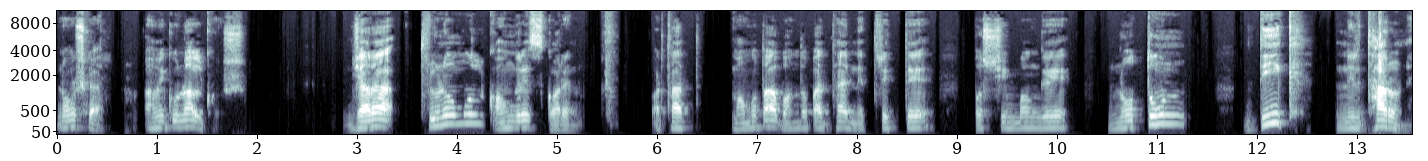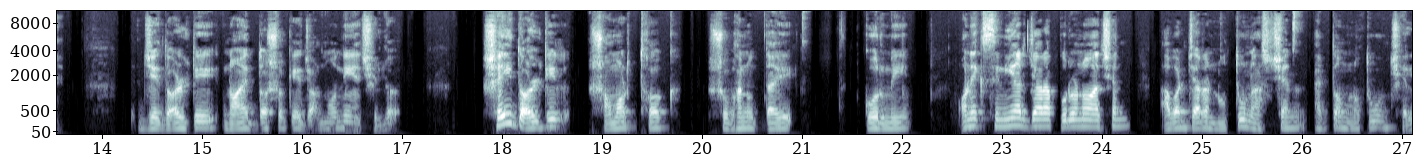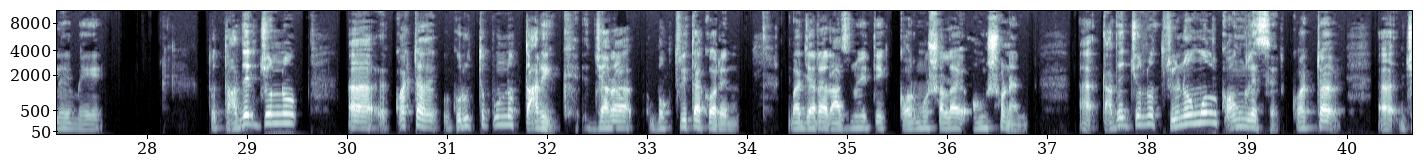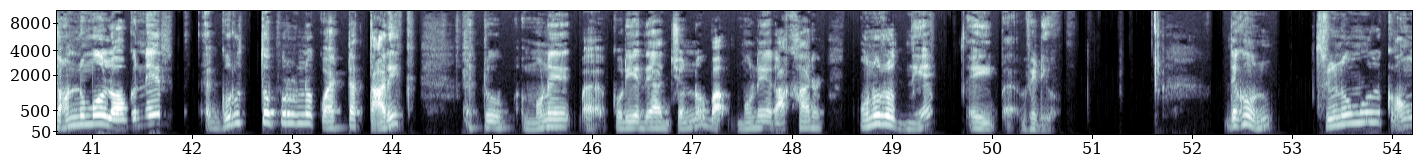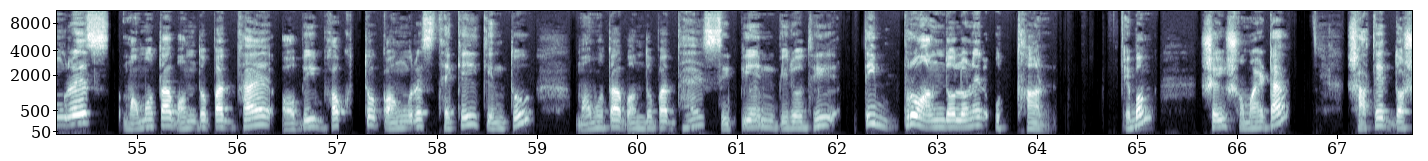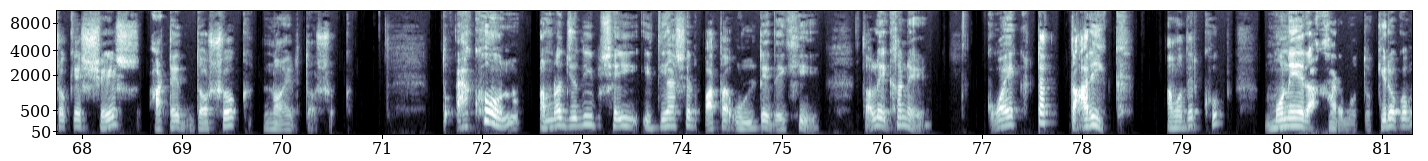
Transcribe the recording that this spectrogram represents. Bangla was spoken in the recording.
নমস্কার, আমি কুণাল ঘোষ। যারা তৃণমূল কংগ্রেস করেন, অর্থাৎ মমতা বন্দ্যোপাধ্যায়ের নেতৃত্বে পশ্চিমবঙ্গে নতুন দিক নির্ধারণে যে দলটি নয়ের দশকে জন্ম নিয়েছিল, সেই দলটির সমর্থক, শুভানুদ্দায়ী কর্মী, অনেক সিনিয়র যারা পুরনো আছেন, আবার যারা নতুন আসছেন, একদম নতুন ছেলে, মেয়ে, তো তাদের জন্য কয়েকটা গুরুত্বপূর্ণ তারিখ যারা বক্তৃতা করেন বা যারা রাজনৈতিক কর্মশালায় অংশ নেন তাদের জন্য তৃণমূল কংগ্রেসের কয়েকটা জন্ম লগ্নের গুরুত্বপূর্ণ কয়েকটা তারিখ একটু মনে করিয়ে দেওয়ার জন্য বা মনে রাখার অনুরোধ নিয়ে এই ভিডিও। দেখুন, তৃণমূল কংগ্রেস মমতা বন্দ্যোপাধ্যায় অবিভক্ত কংগ্রেস থেকেই কিন্তু মমতা বন্দ্যোপাধ্যায় সিপিএম বিরোধী তীব্র আন্দোলনের উত্থান এবং সেই সময়টা সাতের দশকের শেষ, আটের দশক, নয়ের দশক। তো এখন আমরা যদি সেই ইতিহাসের পাতা উল্টে দেখি, তাহলে এখানে কয়েকটা তারিখ আমাদের খুব মনে রাখার মতো। কীরকম?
